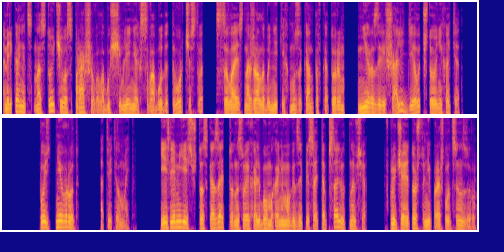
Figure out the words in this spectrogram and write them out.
Американец настойчиво спрашивал об ущемлениях свободы творчества, ссылаясь на жалобы неких музыкантов, которым не разрешали делать, что они хотят. «Пусть не врут», — ответил Майк. Если им есть что сказать, то на своих альбомах они могут записать абсолютно все, включая то, что не прошло цензуру.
